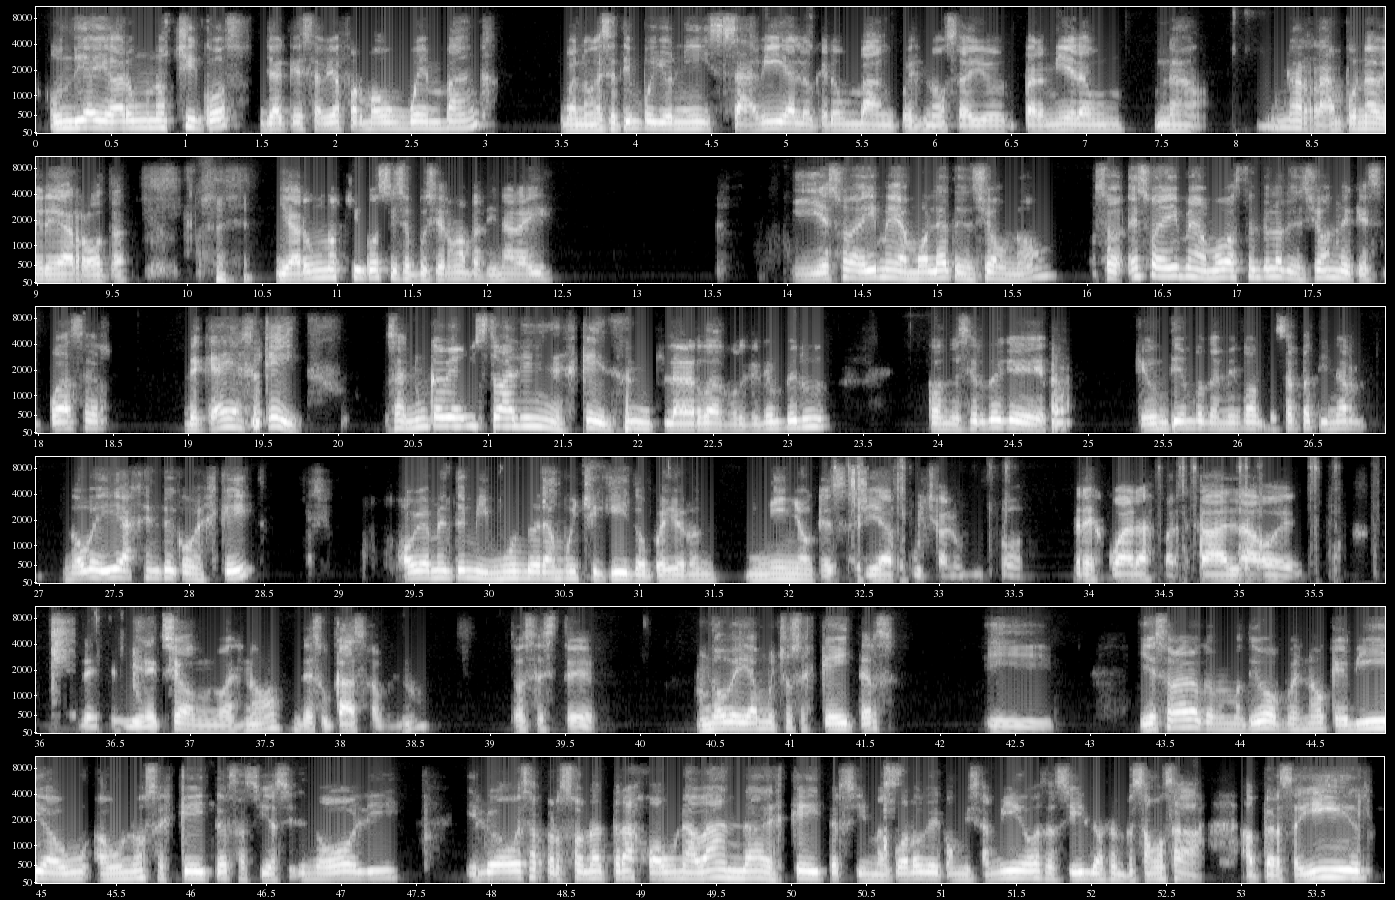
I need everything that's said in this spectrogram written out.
un día llegaron unos chicos, ya que se había formado un buen bank. Bueno, en ese tiempo yo ni sabía lo que era un bank, pues no, o sea, yo, para mí era un, una, una rampa, una vereda rota. llegaron unos chicos y se pusieron a patinar ahí. Y eso ahí me llamó la atención, ¿no? O sea, eso ahí me llamó bastante la atención de que se pueda hacer, de que haya skate. O sea, nunca había visto a alguien en skate, la verdad, porque acá en Perú, con decirte que, que un tiempo también cuando empecé a patinar, no veía gente con skate. Obviamente mi mundo era muy chiquito, pues yo era un niño que sería, pucha, lo mucho tres cuadras para cada lado de, de, dirección, ¿no es, no? De su casa, pues, ¿no? Entonces, este, no veía muchos skaters y y eso era lo que me motivó, pues, ¿no? Que vi a, a unos skaters así haciendo ollie, y luego esa persona trajo a una banda de skaters, y me acuerdo que con mis amigos así los empezamos a, a perseguir,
